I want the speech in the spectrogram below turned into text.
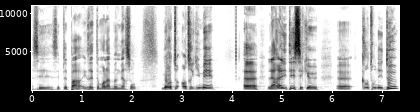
c'est, c'est peut-être pas exactement la bonne version. Mais entre, guillemets, euh, la réalité c'est que quand on est deux,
